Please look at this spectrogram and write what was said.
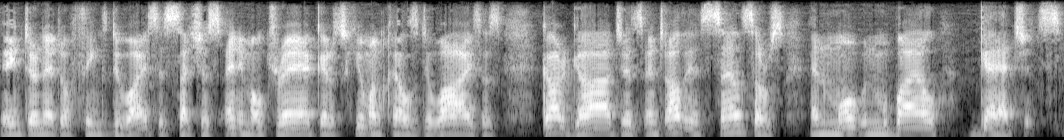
Internet of Things devices such as animal trackers, human health devices, car gadgets and other sensors and mobile gadgets.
